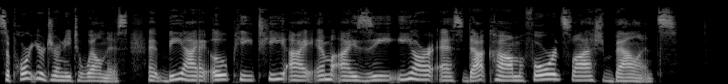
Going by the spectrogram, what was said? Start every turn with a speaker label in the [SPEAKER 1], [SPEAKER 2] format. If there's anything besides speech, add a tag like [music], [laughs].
[SPEAKER 1] Support your journey to wellness at B-I-O-P-T-I-M-I-Z-E-R-S dot com forward slash balance.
